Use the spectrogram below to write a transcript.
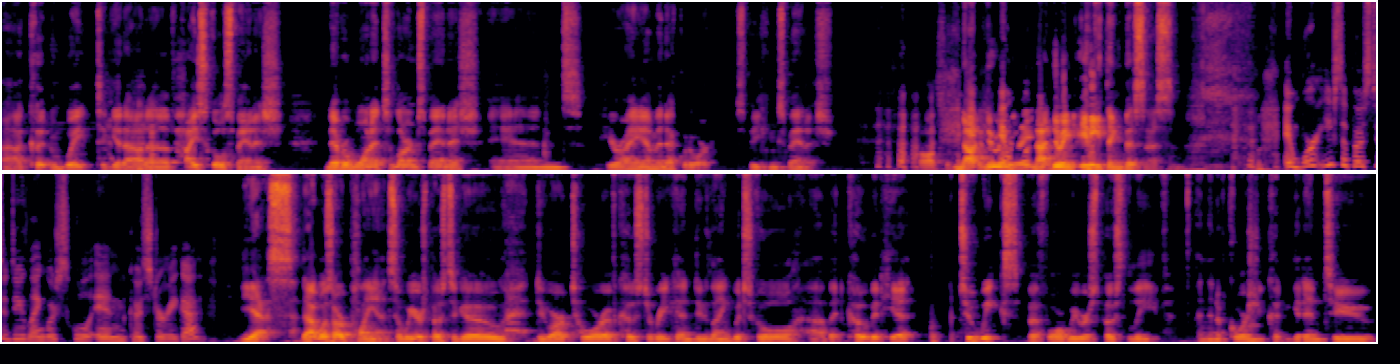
uh, couldn't wait to get out of high school Spanish never wanted to learn Spanish, and here I am in Ecuador speaking Spanish. Awesome. Not doing not doing anything business. and weren't you supposed to do language school in Costa Rica? Yes, that was our plan. So we were supposed to go do our tour of Costa Rica and do language school, uh, but COVID hit two weeks before we were supposed to leave. And then, of course, hmm. you couldn't get into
